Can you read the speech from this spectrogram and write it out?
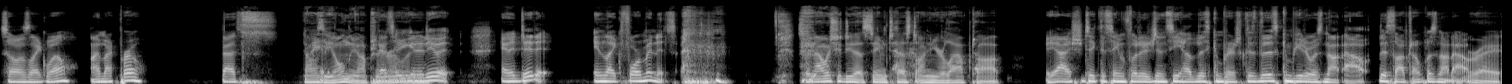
So I was like, well, iMac Pro. That's that was the only option. that's really. how you're going to do it. And it did it in like four minutes. So now we should do that same test on your laptop. Yeah, I should take the same footage and see how this compares because this computer was not out. This laptop was not out Right.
